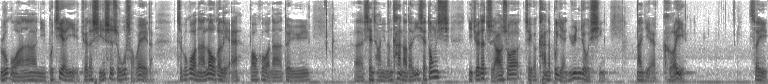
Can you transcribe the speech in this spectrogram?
如果呢你不介意，觉得形式是无所谓的，只不过呢露个脸，包括呢对于呃现场你能看到的一些东西。你觉得只要说这个看的不眼晕就行，那也可以。所以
